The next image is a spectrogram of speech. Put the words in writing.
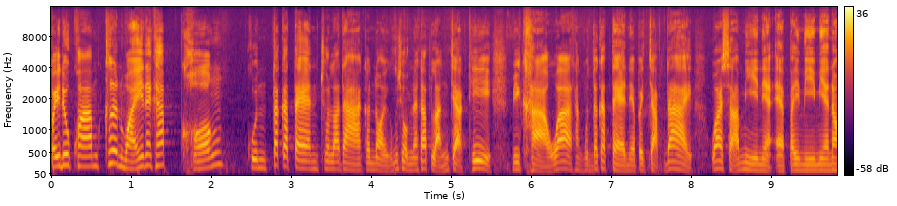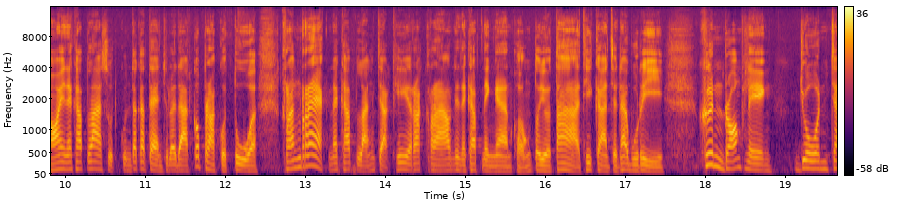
ไปดูความเคลื่อนไหวนะครับของ คุณตะกะแตนชลดากันหน่อยคุณผู้ชมนะครับ หลังจากที่มีข่าวว่าทางคุณตะกะแตนเนี่ยไปจับได้ว่าสามีเนี่ยแอบไปมีเมียน้อยนะครับ ล่าสุดคุณตะกะแตนชลดาก็ปรากฏตัวครั้งแรกนะครับ หลังจากที่รักร้าวเนี่ยนะครับในงานของโตโยต้าที่กาญจนบุรี ขึ้นร้องเพลงโยนใจ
